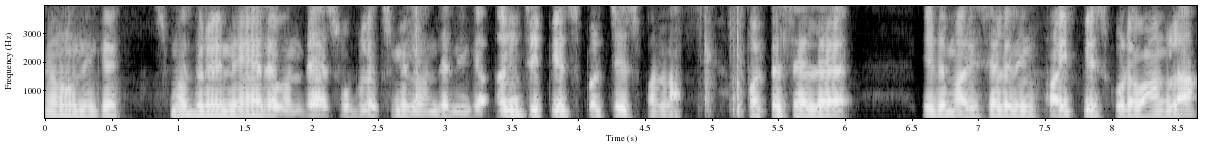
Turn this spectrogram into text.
வேணும் நீங்கள் மதுரை நேர வந்து சுப்புலட்சுமியில் வந்து நீங்கள் அஞ்சு பீஸ் பர்ச்சேஸ் பண்ணலாம். பட்டு சேலை இது மாதிரி சேலை நீங்கள் ஃபைவ் பீஸ் கூட வாங்கலாம்.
